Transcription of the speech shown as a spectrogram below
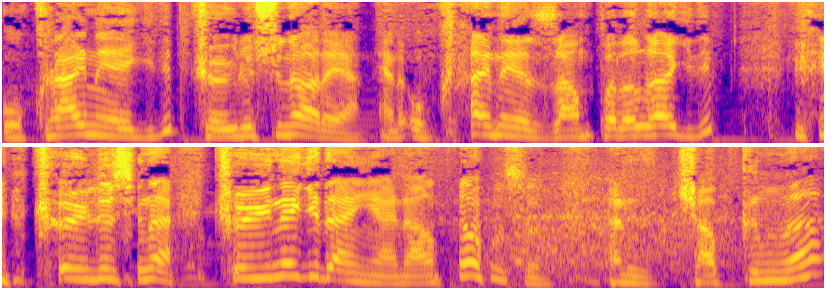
Ukrayna'ya gidip köylüsünü arayan. Yani Ukrayna'ya zamparalığa gidip köylüsüne, köyüne giden yani anlıyor musun? Hani çapkınlığa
